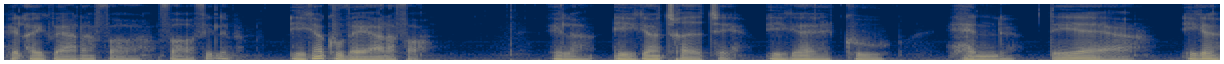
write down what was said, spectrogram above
heller ikke være der for, for Philip. Ikke at kunne være der for. Eller ikke at træde til. Ikke at kunne handle. Det er ikke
